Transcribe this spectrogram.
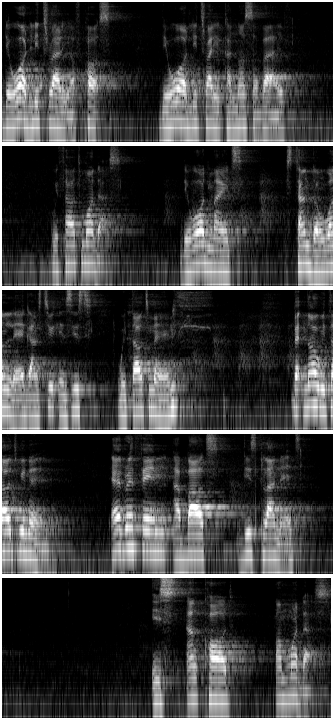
the world literally, of course, the world literally cannot survive without mothers. The world might stand on one leg and still exist without men, but not without women. Everything about this planet is anchored on mothers.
